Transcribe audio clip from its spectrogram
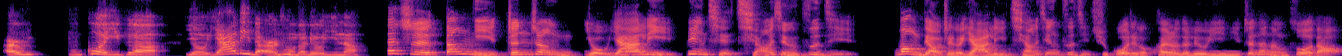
而不过一个有压力的儿童的六一呢？但是，当你真正有压力，并且强行自己忘掉这个压力，强行自己去过这个快乐的六一，你真的能做到？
